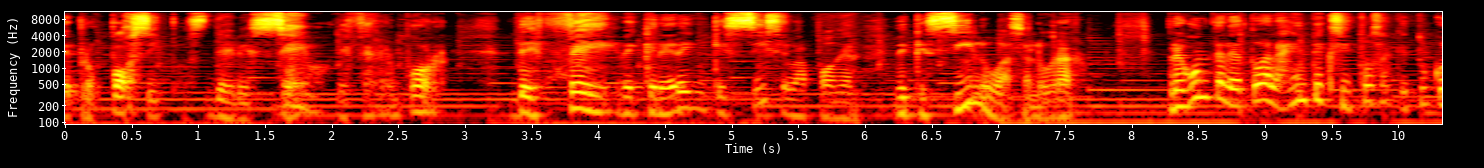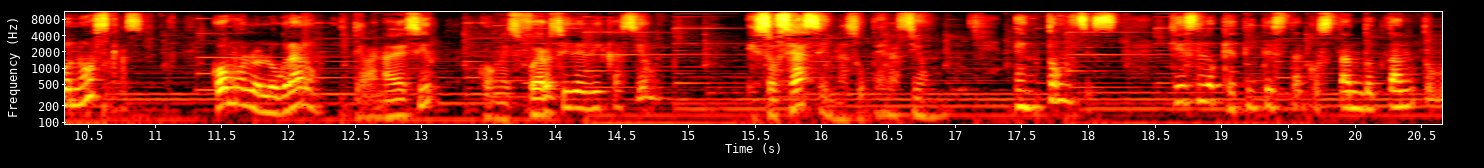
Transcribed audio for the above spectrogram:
de propósitos, de deseo, de fervor, de fe, de creer en que sí se va a poder, de que sí lo vas a lograr. Pregúntale a toda la gente exitosa que tú conozcas. ¿Cómo lo lograron? Te van a decir, con esfuerzo y dedicación. Eso se hace en la superación. Entonces, ¿qué es lo que a ti te está costando tanto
